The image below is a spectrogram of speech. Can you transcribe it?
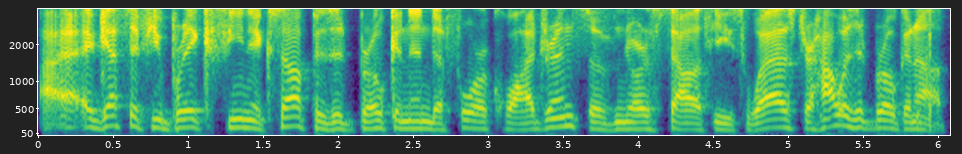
I, I guess if you break Phoenix up, is it broken into four quadrants of north, south, east, west, or how is it broken up?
